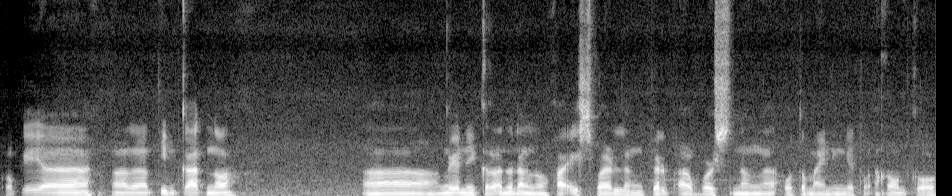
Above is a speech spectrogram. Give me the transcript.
Okay, ah ah, Team Cat, no? Ah, ngayon eh, ka ano lang, no? Ka-expire lang 12 hours ng ah, auto mining nitong account ko.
